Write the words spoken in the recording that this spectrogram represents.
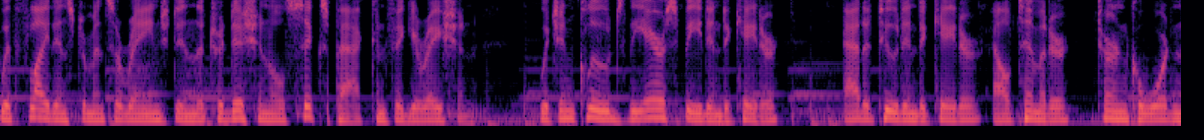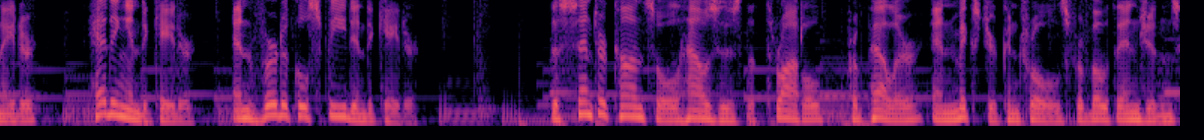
with flight instruments arranged in the traditional six-pack configuration, which includes the airspeed indicator, attitude indicator, altimeter, turn coordinator, heading indicator, and vertical speed indicator. The center console houses the throttle, propeller, and mixture controls for both engines,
